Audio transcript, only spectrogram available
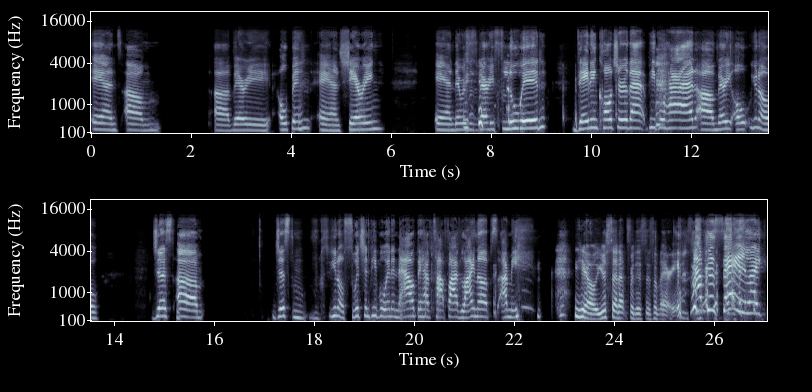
and um, uh, very open and sharing, and there was this very fluid dating culture that people had. Um, very, oh, you know, just um, just you know switching people in and out. They have top five lineups. I mean, yo, you're set up for this is hilarious. I'm just saying, like,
